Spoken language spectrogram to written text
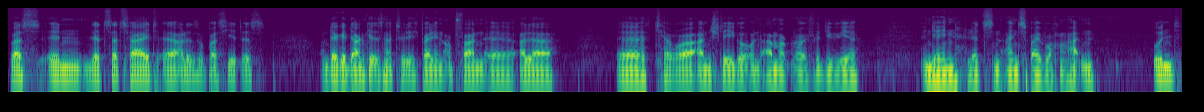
was in letzter Zeit äh, alles so passiert ist. Und der Gedanke ist natürlich bei den Opfern äh, aller äh, Terroranschläge und Amokläufe, die wir in den letzten ein, zwei Wochen hatten. Und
